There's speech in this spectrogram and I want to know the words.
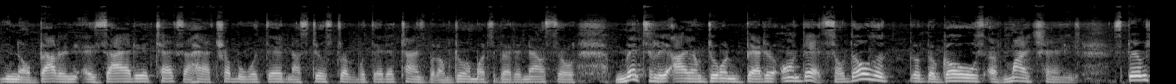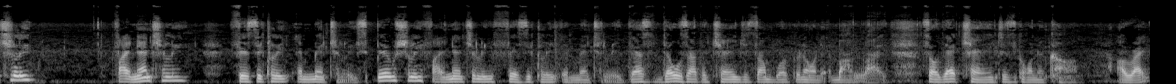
You know, battling anxiety attacks. I had trouble with that and I still struggle with that at times, but I'm doing much better now. So mentally, I am doing better on that. So those are the goals of my change. Spiritually, financially, physically, and mentally. Spiritually, financially, physically, and mentally. That's those are the changes I'm working on in my life. So that change is going to come. All right.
